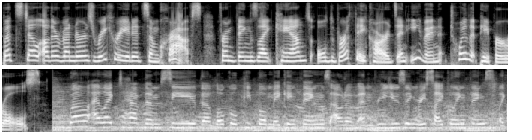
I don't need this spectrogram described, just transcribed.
But still, other vendors recreated some crafts from things like cans, old birthday cards, and even toilet paper rolls. Well, I like to have them see the local people making things out of and reusing, recycling things, like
